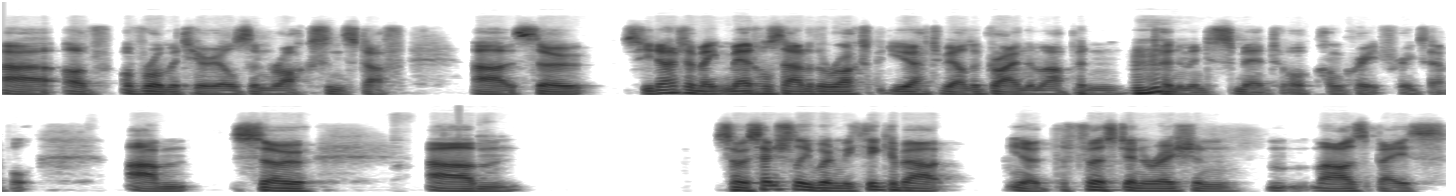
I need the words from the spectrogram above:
uh, of of raw materials and rocks and stuff. Uh, so so you don't have to make metals out of the rocks, but you have to be able to grind them up and mm-hmm. turn them into cement or concrete, for example. Um, so um, so essentially, when we think about you know the first generation Mars base,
